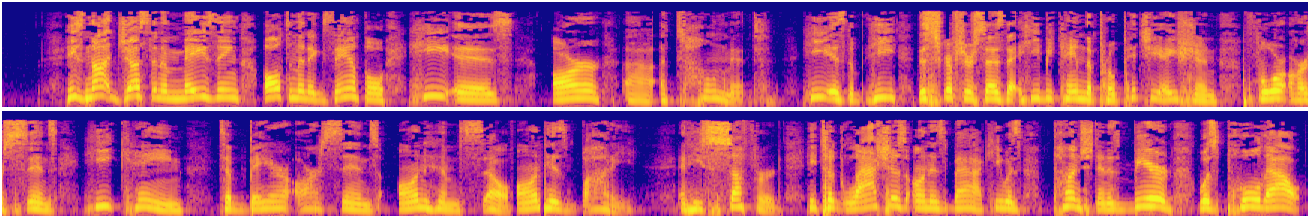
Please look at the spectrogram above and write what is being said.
He's not just an amazing ultimate example. He is our uh, atonement. He is the, he, this scripture says that he became the propitiation for our sins. He came to bear our sins on himself, on his body. And he suffered. He took lashes on his back. He was punched and his beard was pulled out.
